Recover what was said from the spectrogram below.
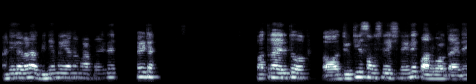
ಅನಿಲಗಳ ವಿನಿಮಯನ ಮಾಡ್ತಾ ಇದೆ. ರೈಟ್ ಪತ್ರ ಏನಿತ್ತು ದ್ವಿತೀಯ ಸಂಶ್ಲೇಷಣೆಯಲ್ಲಿ ಪಾಲ್ಗೊಳ್ತಾ ಇದೆ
